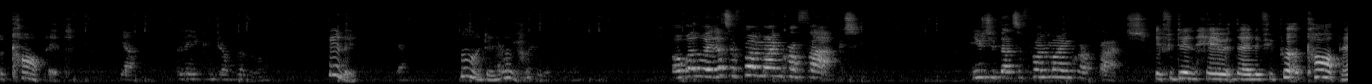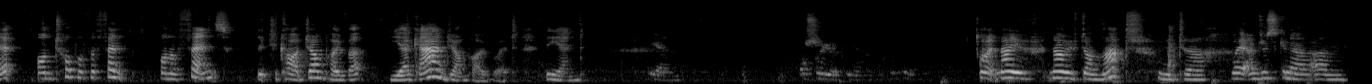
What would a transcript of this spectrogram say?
A carpet. Yeah, and then you can jump over them. Really? Yeah. Oh, I didn't know that. Oh, by the way, that's a fun Minecraft fact. YouTube, that's a fun Minecraft fact. If you didn't hear it then, if you put a carpet on top of a fence on a fence that you can't jump over, you can jump over it. The end. I'll show you at the end. Right, now you've now we've done that. We need to Wait, I'm just gonna um.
